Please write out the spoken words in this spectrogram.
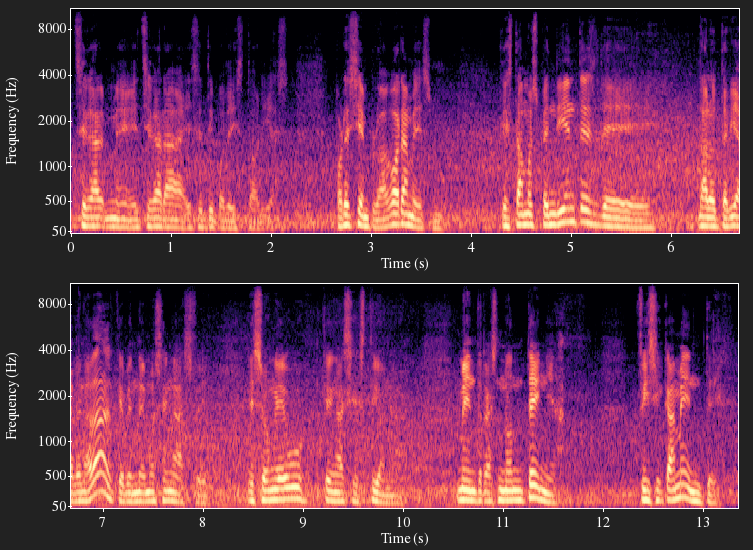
chegar, me chegará ese tipo de historias. Por exemplo, agora mesmo, que estamos pendientes de, da Lotería de Nadal que vendemos en Asfe, e son eu quen a xestiona. Mentras non teña físicamente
